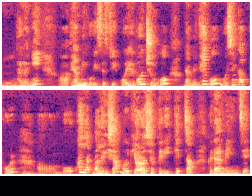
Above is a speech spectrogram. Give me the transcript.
음, 당연히 어, 대한민국이 있을 수 있고 일본, 중국, 그다음에 태국, 뭐 싱가폴, 어, 뭐 콰라, 말레이시아 뭐 이렇게 여러 지역들이 있겠죠. 그다음에 이제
